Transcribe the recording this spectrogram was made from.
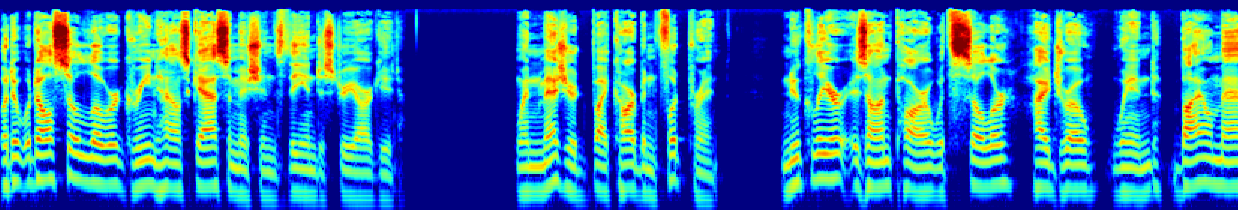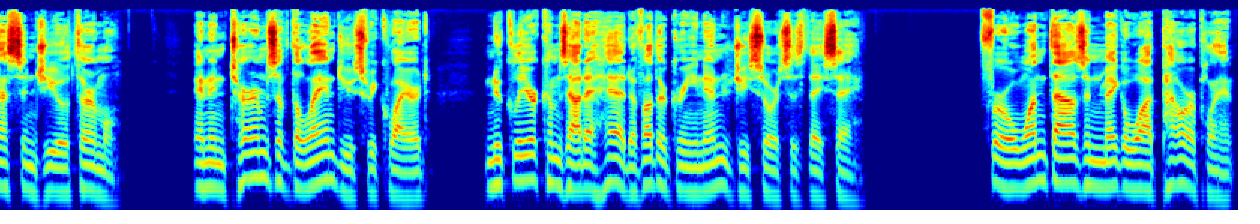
but it would also lower greenhouse gas emissions, the industry argued. When measured by carbon footprint, nuclear is on par with solar, hydro, wind, biomass, and geothermal and in terms of the land use required, nuclear comes out ahead of other green energy sources, they say. For a 1,000 megawatt power plant,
